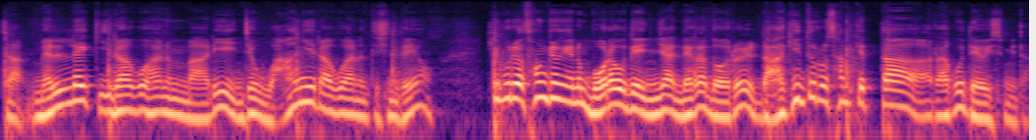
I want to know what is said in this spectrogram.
자, 멜렉이라고 하는 말이 이제 왕이라고 하는 뜻인데요. 히브리어 성경에는 뭐라고 되어 있냐? 내가 너를 나기드로 삼겠다라고 되어 있습니다.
